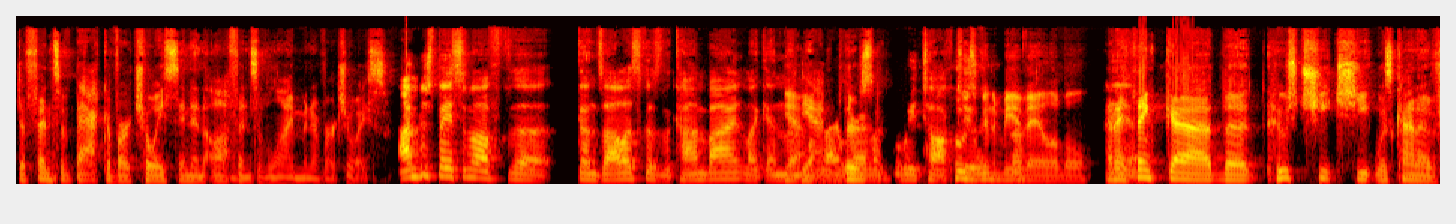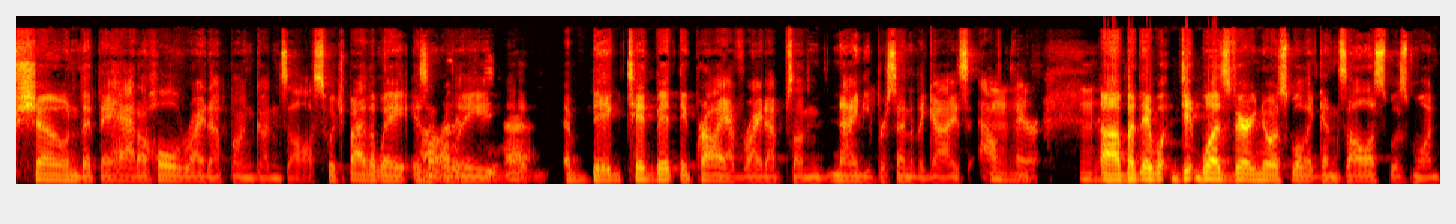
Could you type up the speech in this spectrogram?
defensive back of our choice and an offensive lineman of our choice? I'm just basing off the Gonzalez because of the combine, like and Yeah. the Yeah, ones there's- read, like, we talked Who's going to be stuff. available? And I think uh, the whose cheat sheet was kind of shown that they had a whole write up on Gonzalez, which by the way isn't Oh, really a, a big tidbit. They probably have write ups on ninety percent of the guys out Mhm. there. Mhm. uh, but it w- did, was very noticeable that Gonzalez was one.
